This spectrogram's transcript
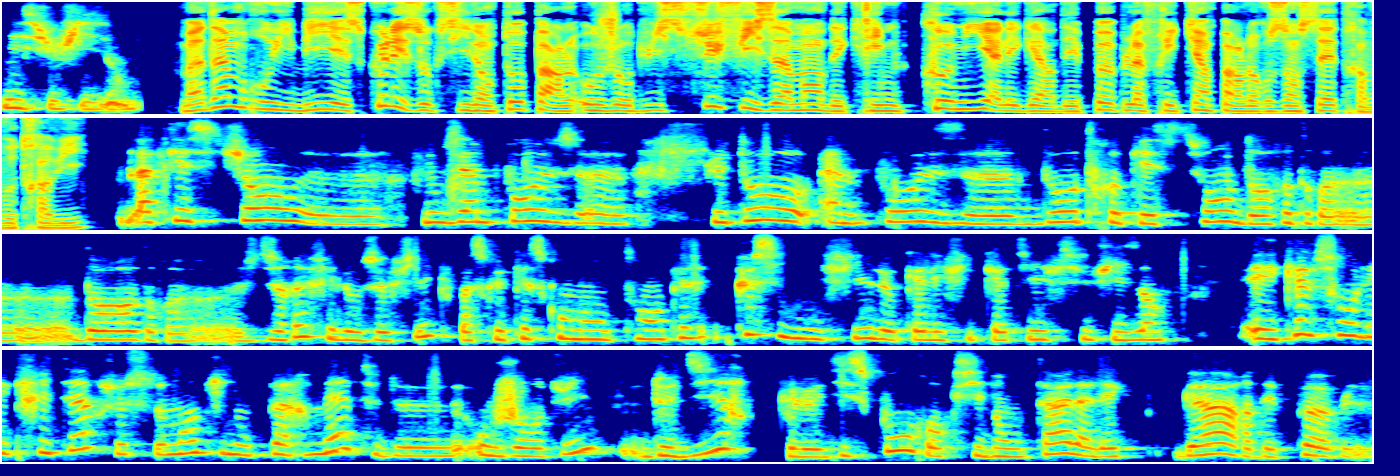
n'est suffisante. Madame Rouibi, est-ce que les Occidentaux parlent aujourd'hui suffisamment des crimes commis à l'égard des peuples africains par leurs ancêtres, à votre avis? La question euh, nous impose, euh, plutôt impose euh, d'autres questions d'ordre, d'ordre, je dirais, philosophique, parce que qu'est-ce qu'on entend? Que, que signifie le qualificatif suffisant? Et quels sont les critères justement qui nous permettent de, aujourd'hui de dire que le discours occidental à l'égard des peuples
